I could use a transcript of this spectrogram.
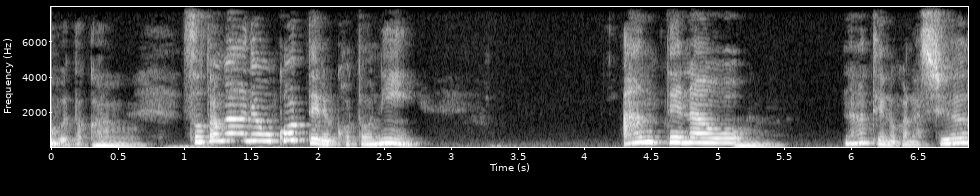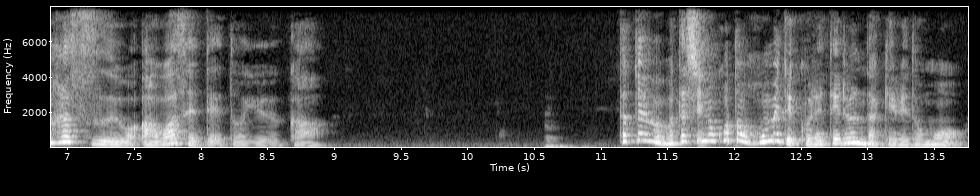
ぶとか、うん。外側で起こってることに、アンテナを、うん。なんていうのかな、周波数を合わせてというか、例えば私のことを褒めてくれてるんだけれども、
